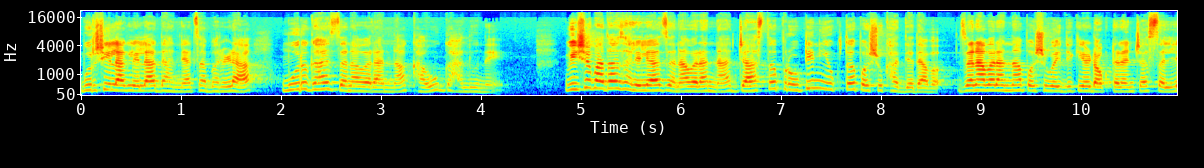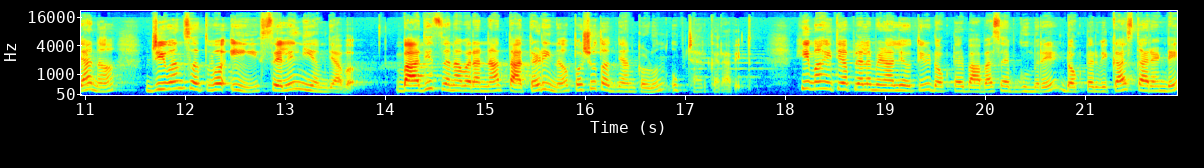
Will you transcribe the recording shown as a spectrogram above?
बुरशी लागलेला धान्याचा भरडा मुरघास जनावरांना खाऊ घालू नये. विषबाधा झालेल्या जनावरांना जास्त प्रोटीनयुक्त पशुखाद्य द्यावं. जनावरांना पशुवैद्यकीय डॉक्टरांच्या सल्ल्यानं जीवनसत्व ई सेलेनियम द्यावं. बाधित जनावरांना तातडीनं पशुतज्ञांकडून उपचार करावेत. ही माहिती आपल्याला मिळाली होती डॉक्टर बाबासाहेब घुमरे डॉक्टर विकास कारंडे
